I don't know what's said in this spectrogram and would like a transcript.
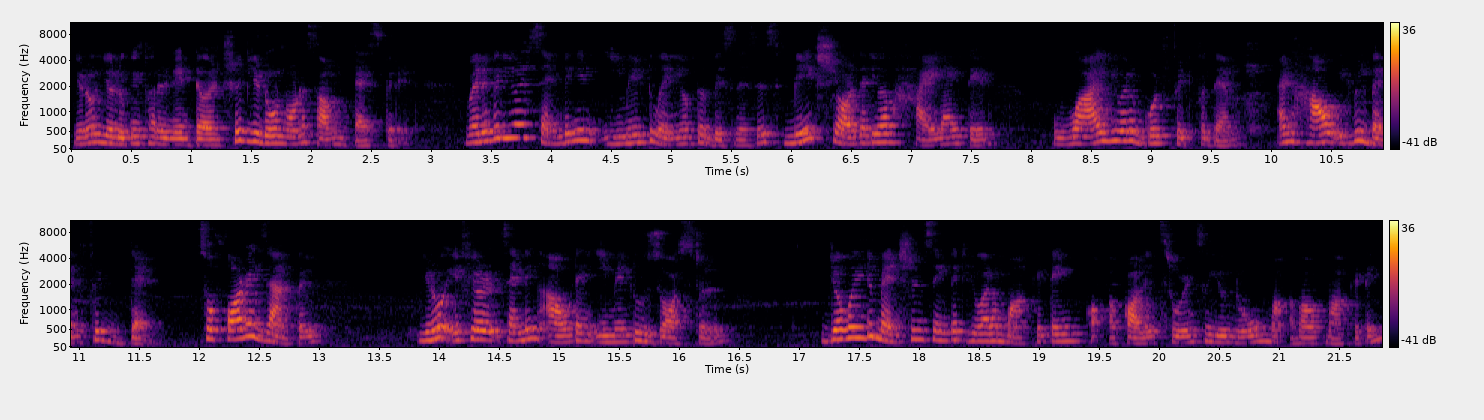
you know you're looking for an internship you don't want to sound desperate. Whenever you are sending an email to any of the businesses make sure that you have highlighted why you are a good fit for them and how it will benefit them so for example, you know, if you're sending out an email to Zostel, you're going to mention saying that you are a marketing co a college student, so you know ma about marketing.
